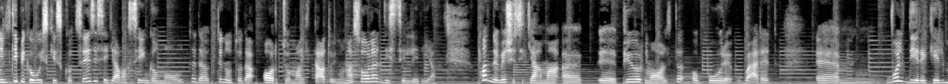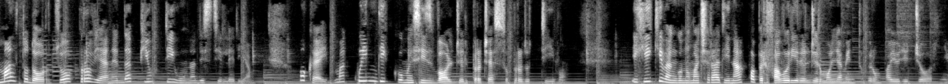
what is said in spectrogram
Il tipico whisky scozzese si chiama single malt ed è ottenuto da orzo maltato in una sola distilleria. Quando invece si chiama eh, eh, pure malt oppure wetted, ehm, vuol dire che il malto d'orzo proviene da più di una distilleria. Ok, ma quindi come si svolge il processo produttivo? I chicchi vengono macerati in acqua per favorire il germogliamento per un paio di giorni.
